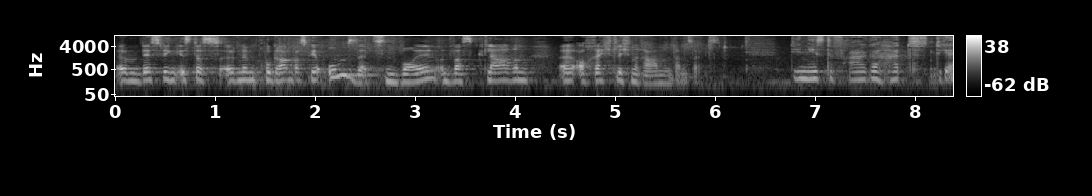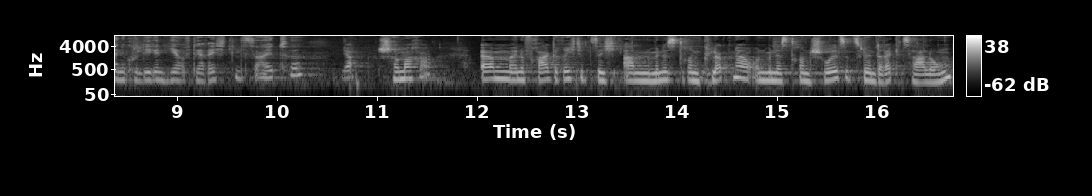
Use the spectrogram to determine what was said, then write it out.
ähm, deswegen ist das ein Programm, was wir umsetzen wollen und was klaren, auch rechtlichen Rahmen dann setzt. Die nächste Frage hat die eine Kollegin hier auf der rechten Seite. Ja, Schirmacher. Ähm, meine Frage richtet sich an Ministerin Klöckner und Ministerin Schulze zu den Direktzahlungen.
